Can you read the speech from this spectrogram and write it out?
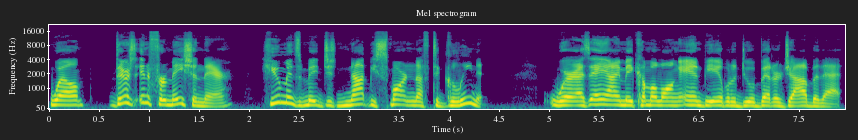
well, there's information there. Humans may just not be smart enough to glean it, whereas AI may come along and be able to do a better job of that.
